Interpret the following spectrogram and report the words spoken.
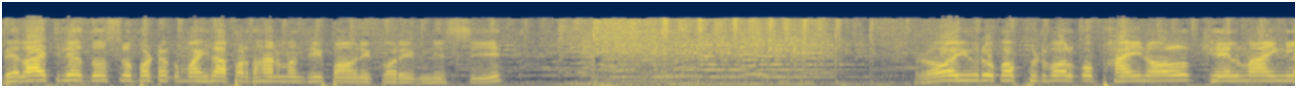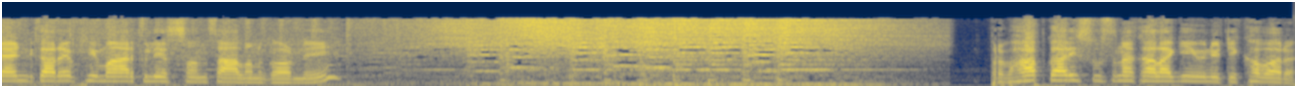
बेलायतले दोस्रो पटक महिला प्रधानमन्त्री पाउने करिब निश्चित। र युरोकप फुटबलको फाइनल खेलमा इङ्ल्यान्डका रेफ्री मार्कले सञ्चालन गर्ने। प्रभावकारी सूचनाका लागि युनिटी खबर।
